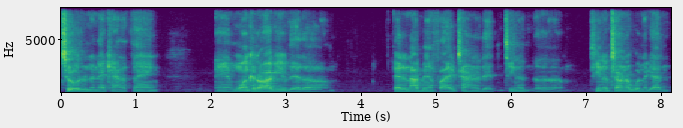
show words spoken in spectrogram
children and that kind of thing. And one could argue that uh, had it not been for Ike Turner, that Tina uh, Tina Turner wouldn't have gotten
